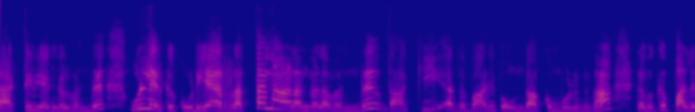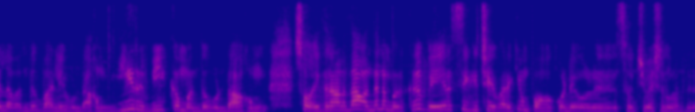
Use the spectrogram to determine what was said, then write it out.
பாக்டீரியாங்கள் வந்து உள்ளே இருக்கக்கூடிய இரத்த நாளங்களை வந்து தாக்கி அந்த பாதிப்பை உண்டாக்கும் பொழுது தான் நமக்கு பல்லில் வந்து வலி உண்டாகும் ஈறு வீக்கம் வந்து உண்டாகும். ஸோ இதனால தான் வந்து நமக்கு வேறு சிகிச்சை வரைக்கும் போகக்கூடிய ஒரு சுச்சுவேஷன் வருது.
